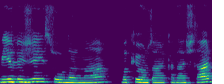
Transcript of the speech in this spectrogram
biyoloji sorularına bakıyoruz arkadaşlar.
